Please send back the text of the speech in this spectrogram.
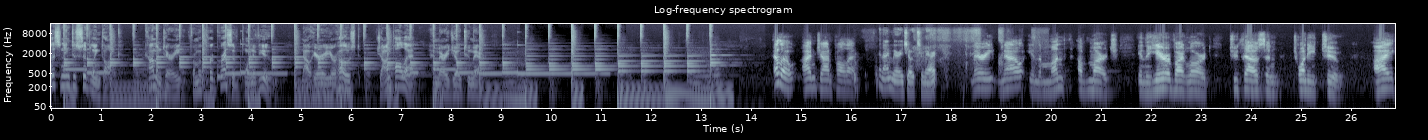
You're listening to Sibling Talk, commentary from a progressive point of view. Now, here are your hosts, John Paulette and Mary Jo Tumer. Hello, I'm John Paulette. And I'm Mary Jo Tumer. Mary, now in the month of March, in the year of our Lord 2022, I,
